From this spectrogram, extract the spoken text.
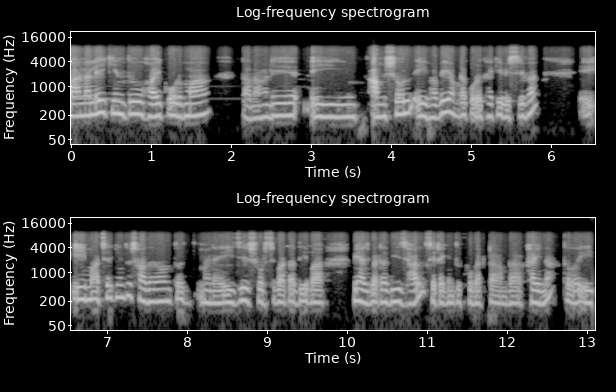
বানালেই কিন্তু হয় কোরমা, তা নাহলে এই আমশোল এইভাবেই আমরা করে থাকি বেশিরভাগ। এই মাছের কিন্তু সাধারণত মানে এই যে সর্ষে বাটা দিয়ে বা পেঁয়াজ বাটা দিয়ে ঝাল, সেটা কিন্তু খুব একটা আমরা খাই না। তো এই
